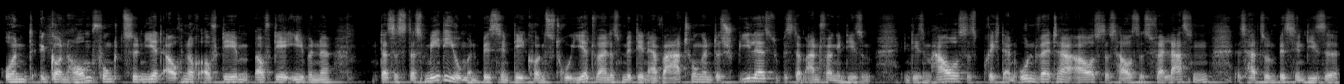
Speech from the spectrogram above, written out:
Und Gone Home funktioniert auch noch auf dem, auf der Ebene, dass es das Medium ein bisschen dekonstruiert, weil es mit den Erwartungen des Spielers, du bist am Anfang in diesem, in diesem Haus, es bricht ein Unwetter aus, das Haus ist verlassen, es hat so ein bisschen diese,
